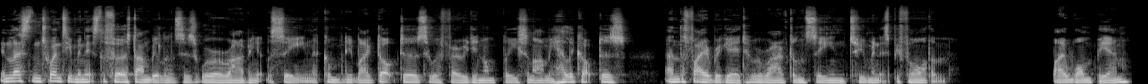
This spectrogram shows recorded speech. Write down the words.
In less than 20 minutes, the first ambulances were arriving at the scene, accompanied by doctors who were ferried in on police and army helicopters, and the fire brigade who arrived on scene two minutes before them. By 1 pm,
